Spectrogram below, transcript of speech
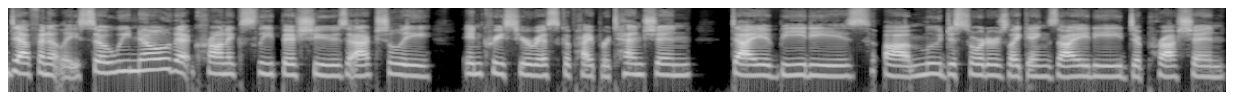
Definitely. So we know that chronic sleep issues actually increase your risk of hypertension, diabetes, uh, mood disorders like anxiety, depression.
